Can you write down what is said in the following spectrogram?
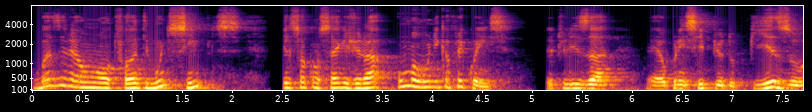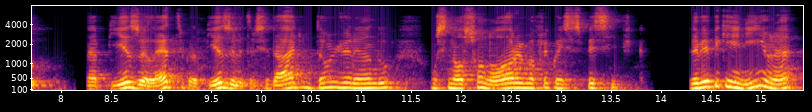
O buzzer é um alto-falante muito simples, ele só consegue gerar uma única frequência. Ele utiliza é, o princípio do piezo, né, piezoelétrico, da piezoeletricidade, então gerando um sinal sonoro e uma frequência específica. Ele é bem pequenininho, né?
